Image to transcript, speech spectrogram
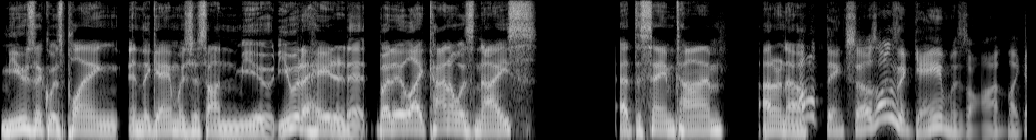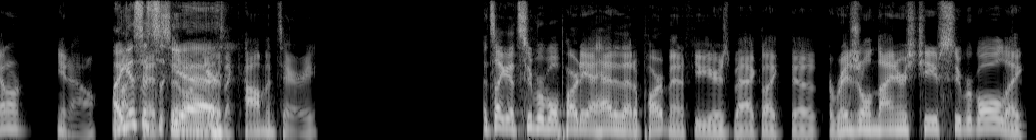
music was playing and the game was just on mute. You would have hated it, but it like kind of was nice at the same time. I don't know. I don't think so. As long as the game was on, like I don't, you know. I I'm not guess it's- yeah. hearing the commentary. It's like that Super Bowl party I had at that apartment a few years back, like the original Niners Chiefs Super Bowl. Like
